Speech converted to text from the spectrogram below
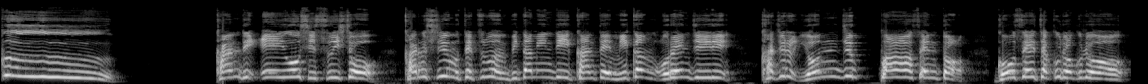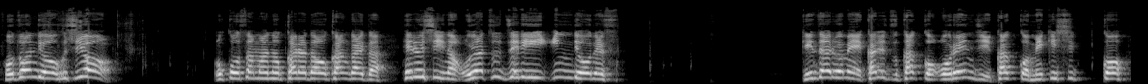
クー管理栄養士推奨、カルシウム、鉄分、ビタミン D 鑑定、みかん、オレンジ入り、果汁40%、合成着力量、保存料不使用。お子様の体を考えたヘルシーなおやつゼリー飲料です。原材料名、果実、カッコ、オレンジ、カッコ、メキシコ、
